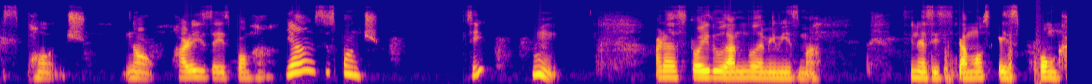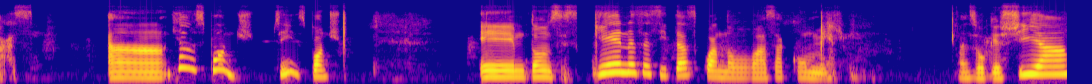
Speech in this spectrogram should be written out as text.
sponge. No, how do you say esponja? Yeah, es sponge. ¿Sí? Hmm. Ahora estoy dudando de mí misma necesitamos esponjas. Ah, ya, sponge. Sí, sponge. Entonces, ¿qué necesitas cuando vas a comer? Also Geschirr.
